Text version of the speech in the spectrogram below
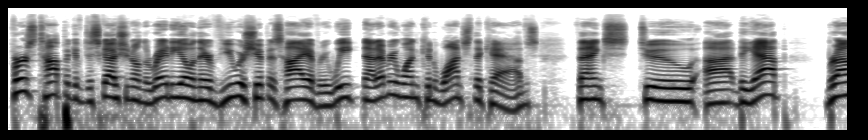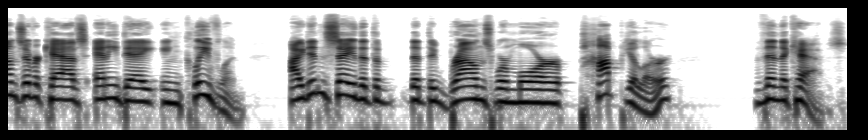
first topic of discussion on the radio, and their viewership is high every week. Not everyone can watch the Cavs thanks to uh, the app. Browns over Cavs any day in Cleveland. I didn't say that the that the Browns were more popular than the Cavs.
